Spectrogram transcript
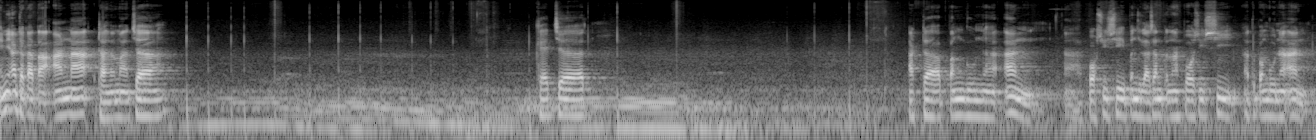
ini ada kata anak dan remaja. Gadget, ada penggunaan nah, posisi penjelasan tentang posisi atau penggunaan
